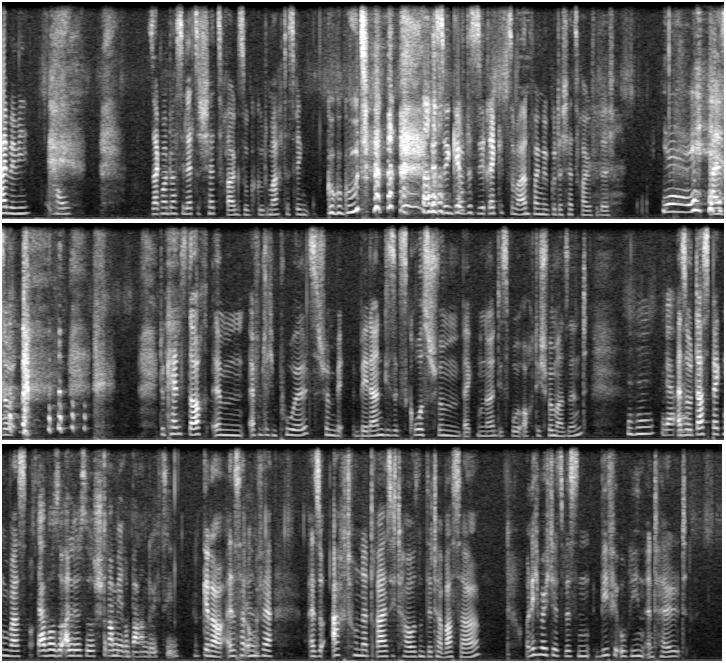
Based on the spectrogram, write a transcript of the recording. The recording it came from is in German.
Hi Mimi. Hi. Sag mal, du hast die letzte Schätzfrage so gut gemacht, deswegen gu gu gut. deswegen gibt es direkt zum Anfang eine gute Schätzfrage für dich. Yay. Also, du kennst doch im öffentlichen Pools, Schwimmbädern, dieses große Schwimmbecken, ne, dies, wo auch die Schwimmer sind. Mhm, ja, Also ja. das Becken, was da, wo so alle so stramm ihre Bahn durchziehen. Genau, also es hat Ja. ungefähr also 830.000 Liter Wasser. Und ich möchte jetzt wissen, wie viel Urin enthält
